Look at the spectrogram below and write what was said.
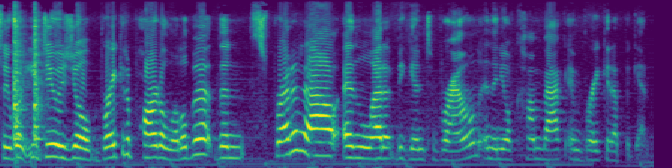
So what you do is you'll break it apart a little bit, then spread it out and let it begin to brown, and then you'll come back and break it up again.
